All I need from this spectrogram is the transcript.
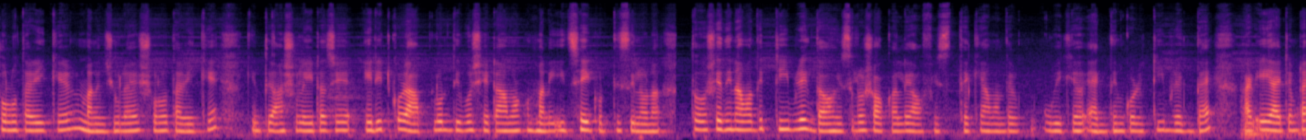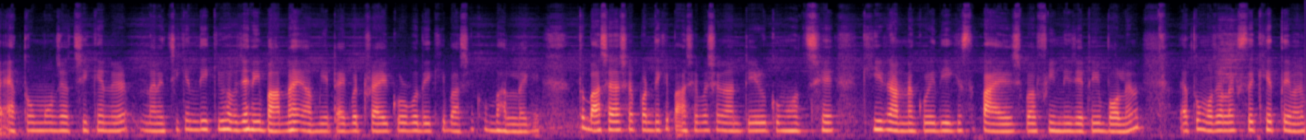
ষোলো তারিখের মানে জুলাইয়ের ষোলো তারিখে। কিন্তু আসলে এটা যে এডিট করে আপলোড দিব, সেটা আমার মানে ইচ্ছেই করতেছিল না। তো সেদিন আমাদের টি ব্রেক দেওয়া হয়েছিল সকালে অফিস থেকে। আমাদের উইকে একদিন করে টি ব্রেক দেয়। আর এই আইটেমটা এত মজা চিকেনের মানে চিকেন দিয়ে কীভাবে জানি বানায়, আমি এটা একবার ট্রাই করব দেখি, বাসায় খুব ভালো লাগে। তো বাসায় আসার পর দেখি পাশে পাশে আন্টি এরকম হচ্ছে, ক্ষীর রান্না করে দিয়ে গেছে, পায়েস বা ফিরনি যেটাই বলেন। এত মজা লাগছে খেতে মানে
